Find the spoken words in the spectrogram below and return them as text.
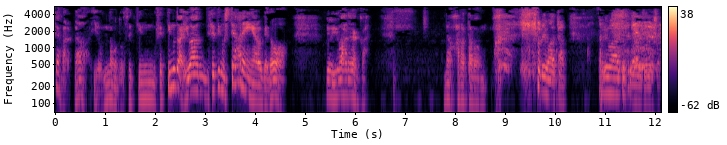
やからな、いろんなことをセッティング、セッティングとは言わん、セッティングしてはれへんやろうけど、言わはれやんか。なんか腹立ばん。それはあかん。それはちょっとやめてみましょう。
